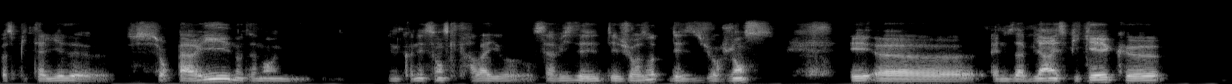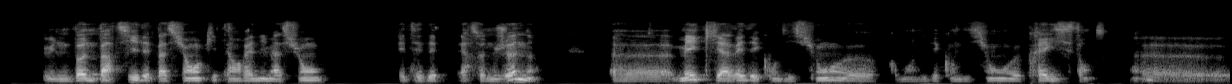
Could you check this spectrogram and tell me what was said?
hospitalier de, sur Paris, notamment une, connaissance qui travaille au, service des, urgences. Et euh, elle nous a bien expliqué que une bonne partie des patients qui étaient en réanimation étaient des personnes jeunes, euh, mais qui avaient des conditions, euh, comment on dit, des conditions euh, préexistantes. Euh,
